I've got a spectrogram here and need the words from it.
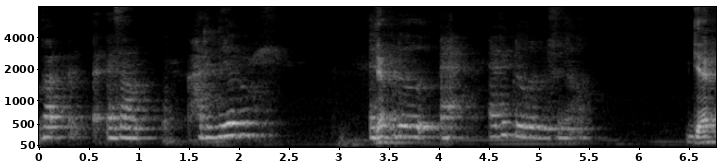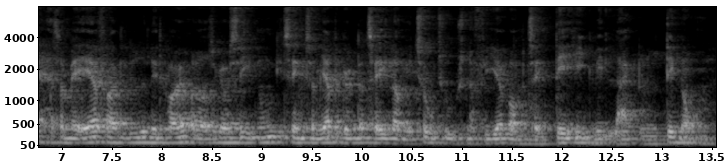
hvad, altså, har det virket? Er, ja. det blevet, er, er vi blevet revolutioneret? Ja, altså med ære for at lyde lidt højere, så kan jeg jo se nogle af de ting, som jeg begyndte at tale om i 2004, hvor man tænkte, det er helt vildt langt ude, det er normen.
